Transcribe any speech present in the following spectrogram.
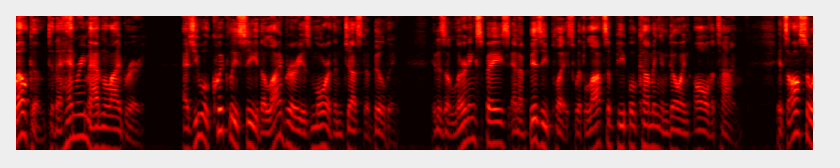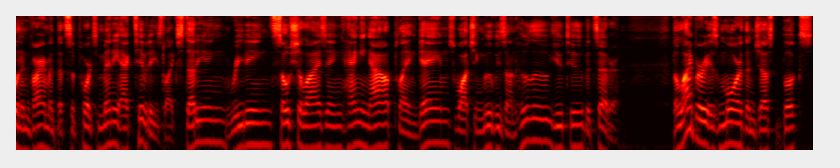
Welcome to the Henry Madden Library. As you will quickly see, the library is more than just a building. It is a learning space and a busy place with lots of people coming and going all the time. It's also an environment that supports many activities like studying, reading, socializing, hanging out, playing games, watching movies on Hulu, YouTube, etc. The library is more than just books,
